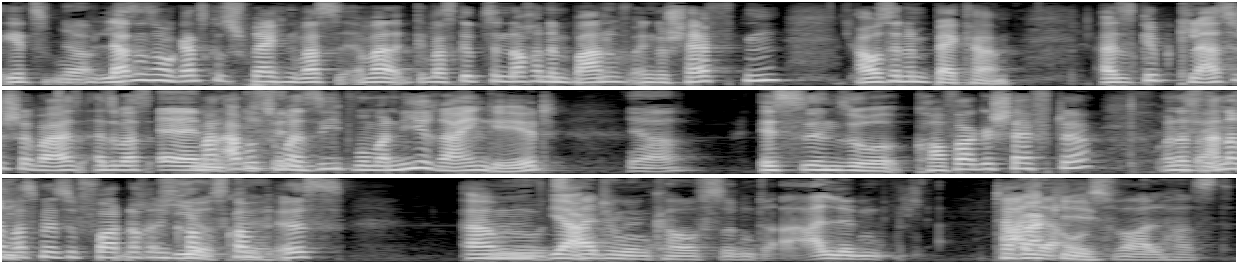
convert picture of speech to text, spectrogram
jetzt Ja. lass uns noch mal ganz kurz sprechen. Was, was gibt's denn noch in einem Bahnhof an Geschäften, außer dem Bäcker? Also es gibt klassischerweise, also was Ähm, man ab und zu mal find- sieht, wo man nie reingeht, Ja. ist in so Koffergeschäfte. Und das andere, was mir sofort noch in den Kopf kommt, ist, Wo ähm, du ja, Zeitungen kaufst und allem, Tabaki. alle Auswahl hast.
